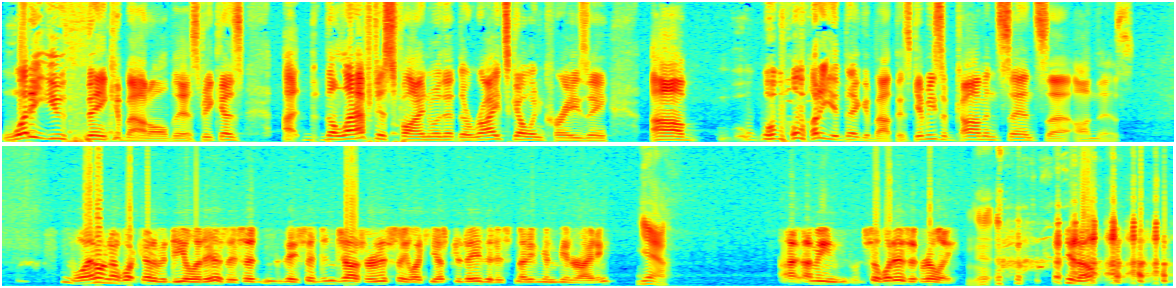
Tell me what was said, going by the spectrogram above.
What do you think about all this? Because uh, the left is fine with it. The right's going crazy. Uh, what, what do you think about this? Give me some common sense uh, on this. Well, I don't know what kind of a deal it is. They said, they said, didn't Josh Earnest say like yesterday that it's not even going to be in writing? Yeah. I, I mean, so what is it really? you know,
